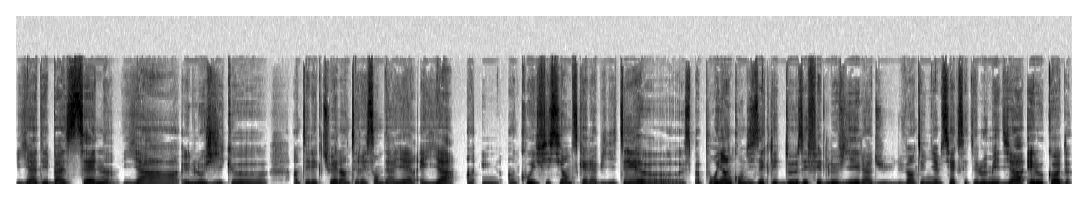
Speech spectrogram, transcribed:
il y a des bases saines, il y a une logique intellectuelle intéressante derrière et il y a un, coefficient de scalabilité. Ce c'est pas pour rien qu'on disait que les deux effets de levier là, du, du 21e siècle, c'était le média et le code.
